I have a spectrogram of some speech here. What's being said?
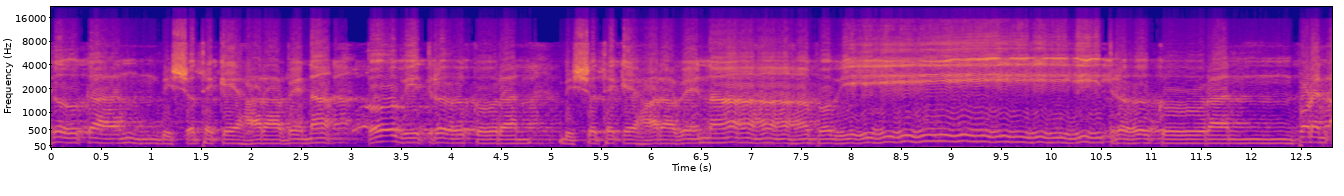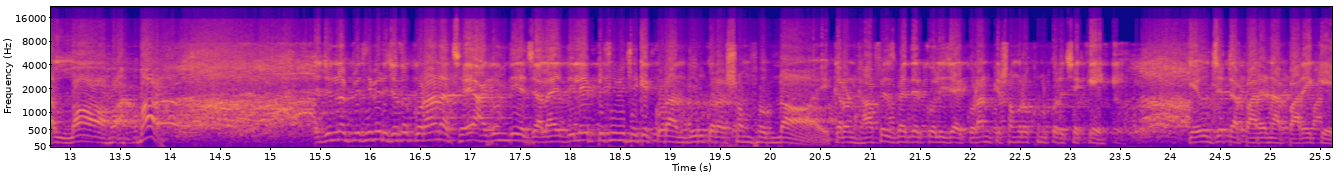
দোকান বিশ্ব থেকে হারাবে না, পবিত্র কোরআন বিশ্ব থেকে হারাবে না, পবিত্র কোরআন। পড়েন আল্লাহ আকবার। এজন্য পৃথিবীর যত কোরআন আছে, আগুন দিয়ে জ্বালায় দিলে পৃথিবী থেকে কোরআন দূর করা সম্ভব নয়। কারণ হাফেজ ভাইদের কলিজায় কোরআনকে সংরক্ষণ করেছে কে? কেউ যেটা পারে না পারে কে?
